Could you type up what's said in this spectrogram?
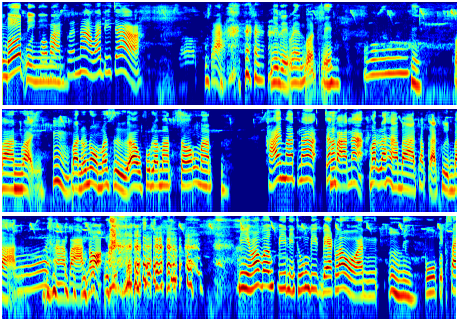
นเบิดนี่พนี่อบ้านเพิ่นหน้าหวัดดีจ้าจ้านี่เด้แมนเบิดนี่โอ้ห วานไหวอืมบ้านโนนมมาซื้อเอาพุละมัดสองมัด ขายมัดละจักบาทน่ะมัดละหาบาทผักกาดพื้นบานโอ้ยหาบาทเนาะ นี่มาเบิ่งปีนี่ทุ่งบิ๊กแบกเล่าอันอืมนี่ ปลูกใส่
